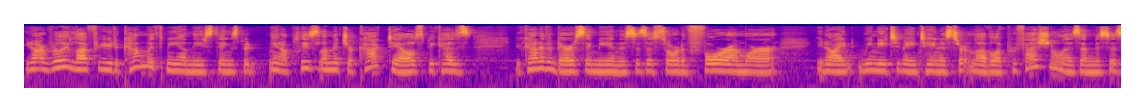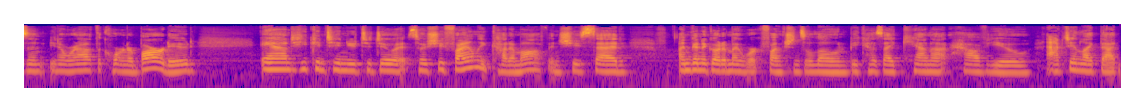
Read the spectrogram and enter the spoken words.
you know i really love for you to come with me on these things but you know please limit your cocktails because you're kind of embarrassing me and this is a sort of forum where you know I we need to maintain a certain level of professionalism. This isn't you know we're not at the corner bar dude. And he continued to do it. So she finally cut him off and she said I'm going to go to my work functions alone because I cannot have you acting like that.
